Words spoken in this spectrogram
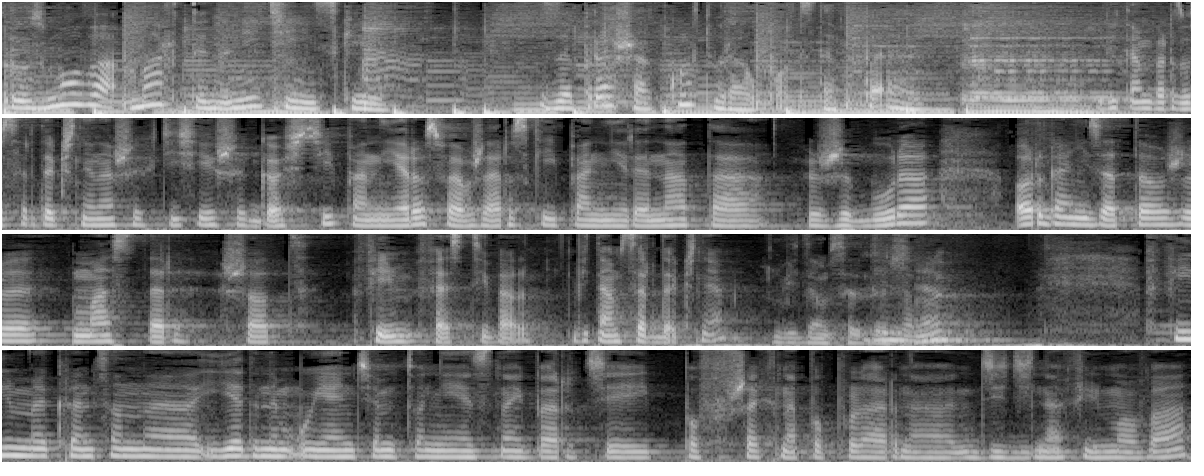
Rozmowa Martyny Niecińskiej. Zaprasza kulturałpodstaw.pl Witam bardzo serdecznie naszych dzisiejszych gości, pan Jarosław Żarski i pani Renata Żybura, organizatorzy Master Shot Film Festival. Witam serdecznie. Witam serdecznie. Filmy kręcone jednym ujęciem to nie jest najbardziej powszechna, popularna dziedzina filmowa.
